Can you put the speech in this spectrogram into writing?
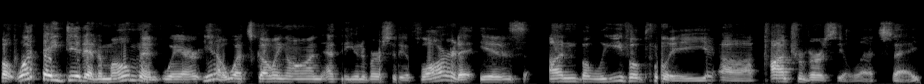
But what they did at a moment where, you know, what's going on at the University of Florida is unbelievably uh, controversial, let's say,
